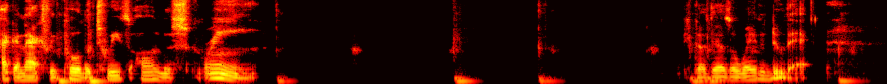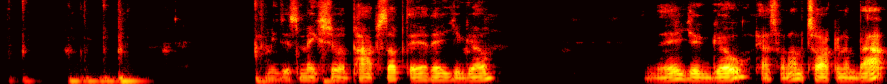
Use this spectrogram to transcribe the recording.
I can actually pull the tweets on the screen. Because there's a way to do that. Let me just make sure it pops up there. There you go. There you go. That's what I'm talking about.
